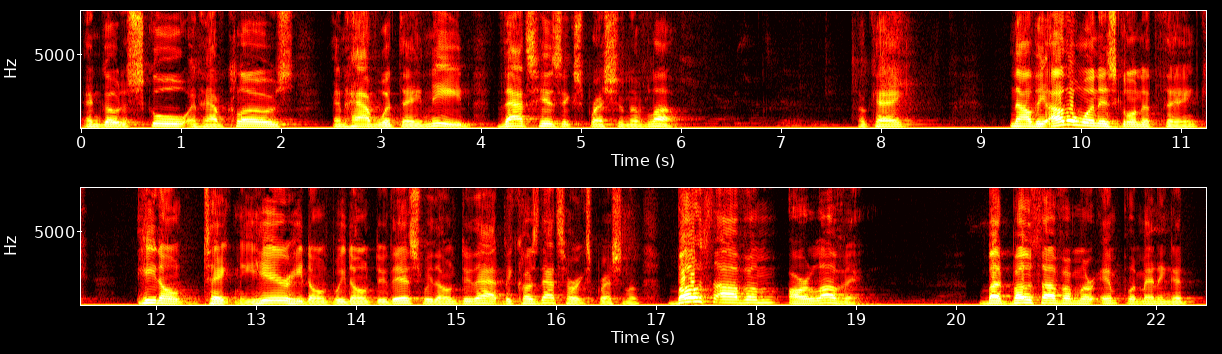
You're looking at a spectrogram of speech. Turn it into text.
and go to school and have clothes and have what they need, that's his expression of love. Okay? Now the other one is going to think he don't take me here, he don't we don't do this, we don't do that because that's her expression of both of them are loving. But both of them are implementing it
